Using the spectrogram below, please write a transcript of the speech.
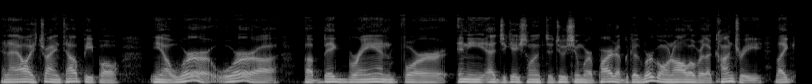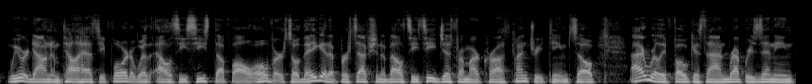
And I always try and tell people, you know, we're we're a, a big brand for any educational institution we're part of because we're going all over the country. Like we were down in Tallahassee, Florida with LCC stuff all over. So they get a perception of LCC just from our cross country team. So I really focus on representing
